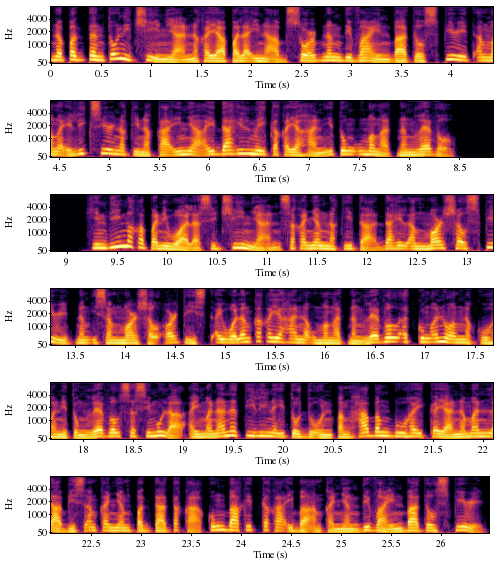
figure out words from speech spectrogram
Napagtanto ni Chin Yan na kaya pala inaabsorb ng Divine Battle Spirit ang mga elixir na kinakain niya ay dahil may kakayahan itong umangat ng level. Hindi makapaniwala si Chin Yan sa kanyang nakita dahil ang martial spirit ng isang martial artist ay walang kakayahan na umangat ng level at kung ano ang nakuha nitong level sa simula ay mananatili na ito doon pang habang buhay kaya naman labis ang kanyang pagtataka kung bakit kakaiba ang kanyang divine battle spirit.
